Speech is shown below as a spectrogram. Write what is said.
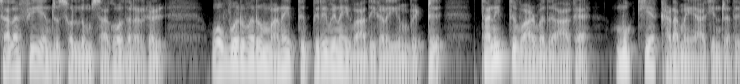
சலஃபி என்று சொல்லும் சகோதரர்கள் ஒவ்வொருவரும் அனைத்து பிரிவினைவாதிகளையும் விட்டு தனித்து வாழ்வது ஆக முக்கிய கடமையாகின்றது.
